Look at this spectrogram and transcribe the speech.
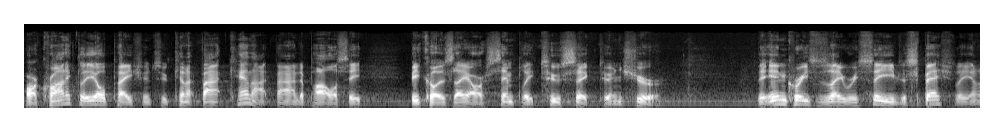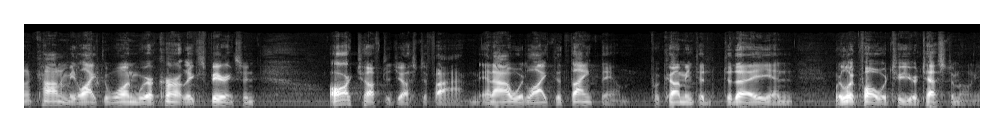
or chronically ill patients who cannot find, cannot find a policy because they are simply too sick to insure. The increases they received, especially in an economy like the one we're currently experiencing, are tough to justify, and I would like to thank them for coming to today, and we look forward to your testimony.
